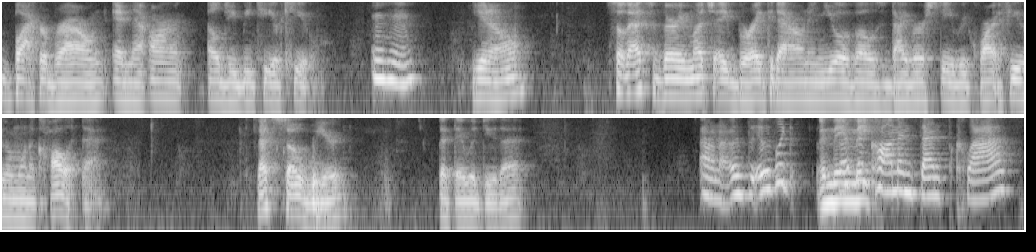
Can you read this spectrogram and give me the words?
black or brown and that aren't LGBT or Q. Mm-hmm. You know? So that's very much a breakdown in U of O's diversity require if you even want to call it that. That's so weird that they would do that. I don't know. It was it was like And they such make- a common sense class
